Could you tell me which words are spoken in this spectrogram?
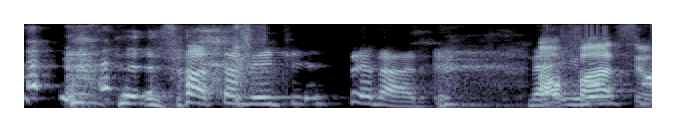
exatamente esse cenário. Né? Alface, o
